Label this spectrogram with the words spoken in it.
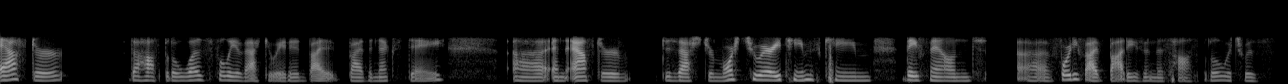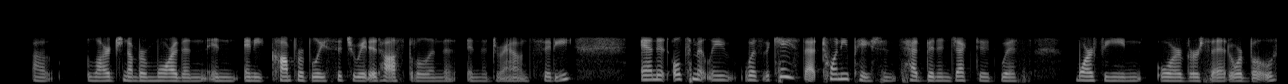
after the hospital was fully evacuated by by the next day uh and after disaster mortuary teams came. They found uh, 45 bodies in this hospital, which was a large number more than in any comparably situated hospital in the in the drowned city. And it ultimately was the case that 20 patients had been injected with morphine or Versed or both.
